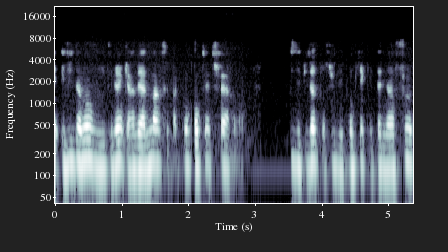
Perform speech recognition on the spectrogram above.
Et évidemment, vous vous bien qu'Hervé Admar s'est pas contenté de faire euh, six épisodes pour suivre des pompiers qui éteignent un feu,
